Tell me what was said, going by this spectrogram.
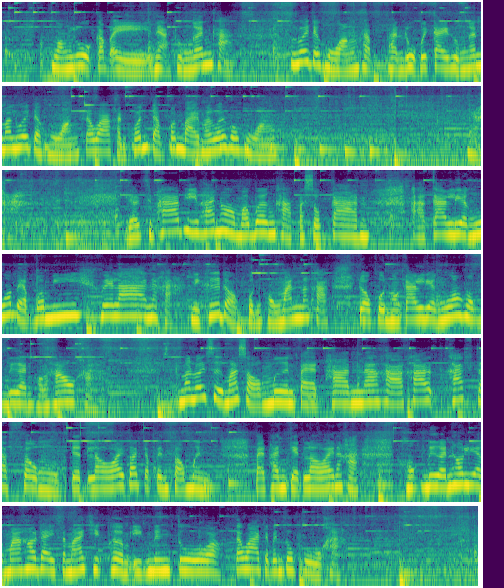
ห่วงลูกกับไอ้เนี่ยถุงเงินค่ะ มารวยจะห่วงค่ะผันลูกไปไกลถุงเงินมารวยจะห่วง แต่ว่าขันค้นจับค้นใบมารวยบ่ห่วงนะคะเดี๋ยวสิพาพี่พาน้องมาเบิ่งค่ะ ประสบการณ์าการเลี้ยงงัวแบบบ่มีเวลานะคะ นี่คือดอกผลของมันนะคะ ดอกผลของการเลี้ยงงัวหกเดือนของเฮาค่ะมาด้วยซื้อมา 28,000นะคะ ค่าค่าจัดส่ง 700 ก็จะเป็น 28,700 นะคะหกเดือนเฮาเลี้ยงมาเฮาได้สมาชิกเพิ่มอีกหนึ่งตัว แต่ว่าจะเป็นตัวผู้ค่ะ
